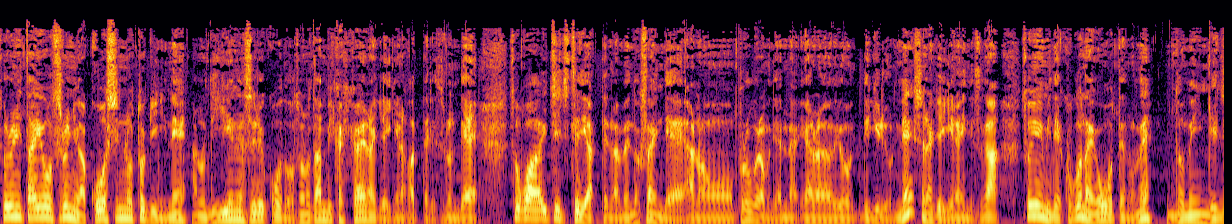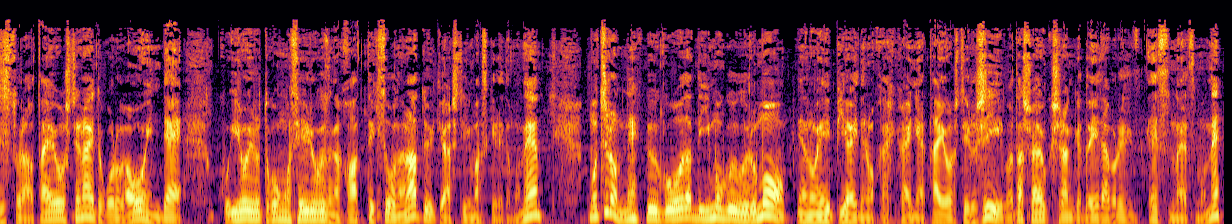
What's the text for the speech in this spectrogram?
それに対応するには更新の時にね、あの DNS レコードをそのたんび書き換えなきゃいけなかったりするんで、そこはいちいち手でやってるのはめんどくさいんで、あの、プログラムでやらやらよう、できるようにね、しなきゃいけないんですが、そういう意味で国内大手のね、ドメインレジストラを対応してないところが多いんで、いろいろと今後勢力図が変わってきそうだなという気はしていますけれどもね。もちろんね、 GoDaddy も Google も、あの API での書き換えには対応しているし、私はよく知らんけど AWS のやつもね、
